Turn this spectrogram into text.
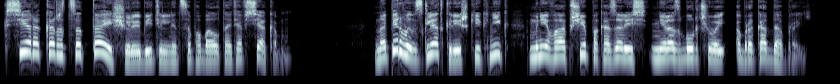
Ксера, кажется, та еще любительница поболтать о всяком. На первый взгляд корешки книг мне вообще показались неразборчивой абракадаброй.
